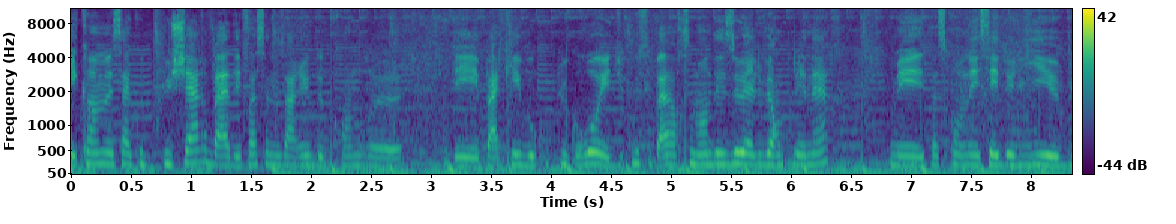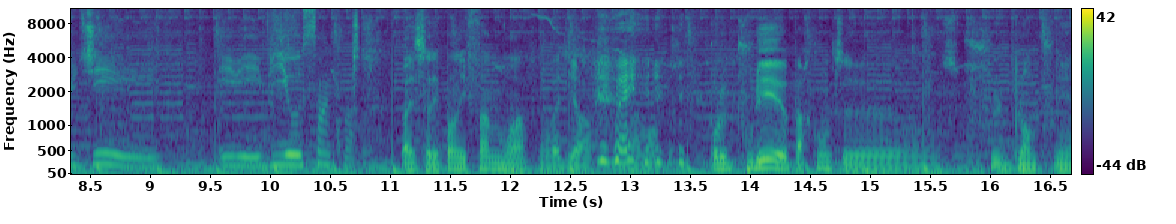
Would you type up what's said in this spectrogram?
Et comme ça coûte plus cher, bah, des fois, ça nous arrive de prendre euh, des paquets beaucoup plus gros. Et du coup, c'est pas forcément des œufs élevés en plein air, mais parce qu'on essaye de lier euh, budget et, et bio sain, quoi. Ouais, ça dépend des fins de mois, on va dire. Pour le poulet, euh, par contre, euh, on- le blanc de poulet,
